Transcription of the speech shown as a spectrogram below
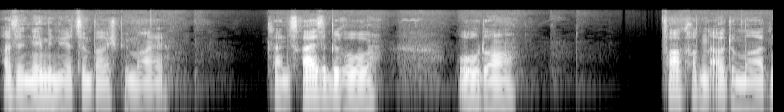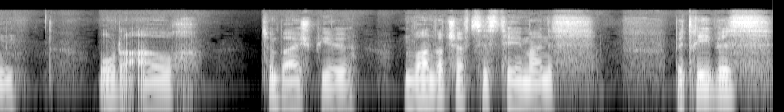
Also nehmen wir zum Beispiel mal ein kleines Reisebüro, oder Fahrkartenautomaten oder auch zum Beispiel ein Warenwirtschaftssystem eines Betriebes,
